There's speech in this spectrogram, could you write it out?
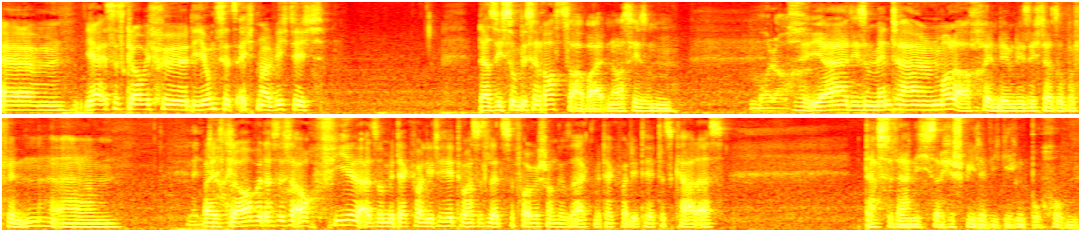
Ähm, ja, es ist, glaube ich, für die Jungs jetzt echt mal wichtig, da sich so ein bisschen rauszuarbeiten aus diesem Moloch. ja, diesem mentalen Moloch, in dem die sich da so befinden. Ähm, Mental. weil ich glaube, das ist auch viel, also mit der Qualität, du hast es letzte Folge schon gesagt, mit der Qualität des Kaders, darfst du da nicht solche Spiele wie gegen Bochum,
